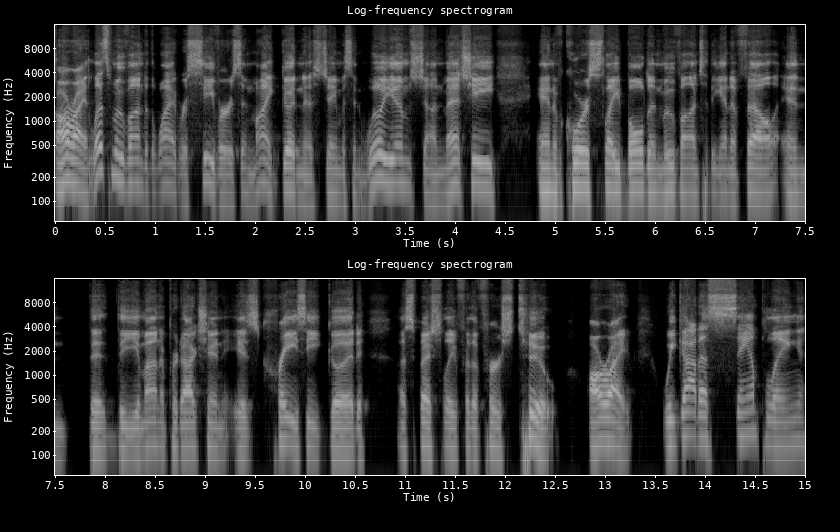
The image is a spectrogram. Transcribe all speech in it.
All right, let's move on to the wide receivers. And my goodness, Jameson Williams, John Metchie, and of course Slade Bolden move on to the NFL. And the the amount of production is crazy good, especially for the first two. All right, we got a sampling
